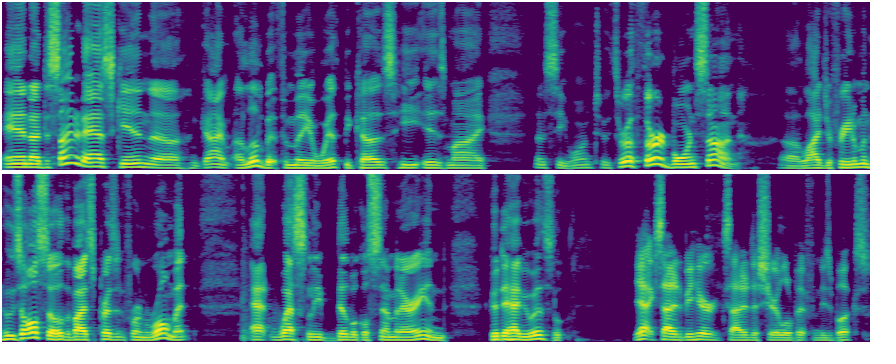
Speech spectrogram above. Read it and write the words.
And I decided to ask in a guy I'm a little bit familiar with because he is my, let me see, one, two, three, third born son, uh, Elijah Friedeman, who's also the vice president for enrollment at Wesley Biblical Seminary. And good to have you with us. Yeah, excited to be here. Excited to share a little bit from these books.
